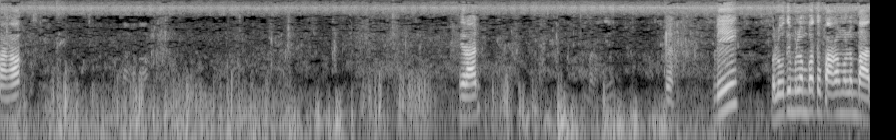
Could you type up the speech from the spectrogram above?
Limango? Iran? Di, balutin mo lang bato, pakan mo lang bat.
